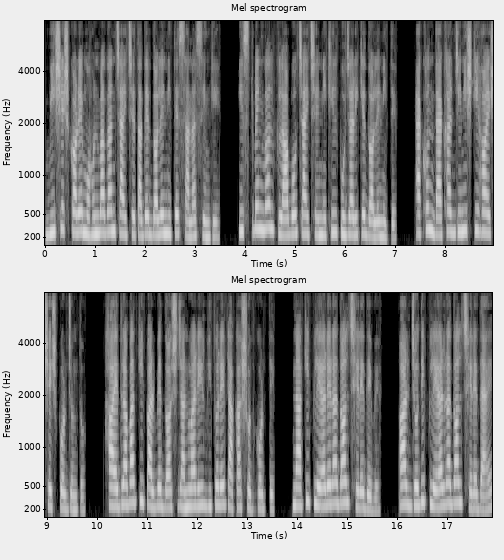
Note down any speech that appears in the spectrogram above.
বিশেষ করে মোহনবাগান চাইছে তাদের দলে নিতে সানা সিংকে ইস্টবেঙ্গল ক্লাবও চাইছে নিখিল পূজারীকে দলে নিতে। এখন দেখার জিনিস কি হয় শেষ পর্যন্ত। হায়দ্রাবাদ কি পারবে দশ জানুয়ারির ভিতরে টাকা শোধ করতে? নাকি প্লেয়ারেরা দল ছেড়ে দেবে? আর যদি প্লেয়াররা দল ছেড়ে দেয়,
